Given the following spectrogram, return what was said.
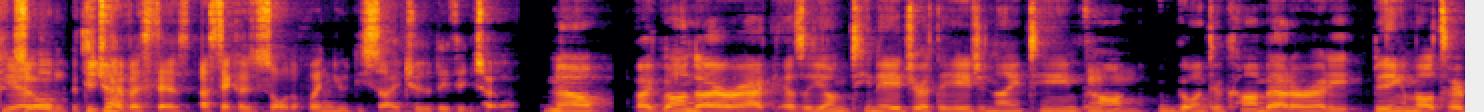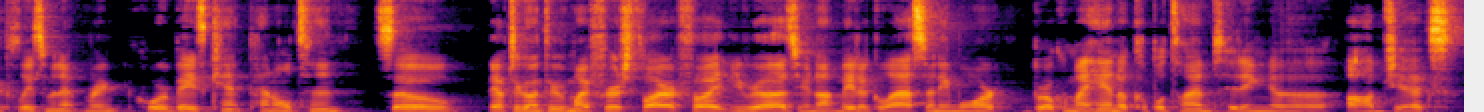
Yeah. So did you have a second thought when you decide to live in Taiwan? No, I've gone to Iraq as a young teenager at the age of 19, com- going through combat already, being a military policeman at Marine Corps Base Camp Pendleton. So after going through my first firefight, you realize you're not made of glass anymore. Broken my hand a couple times hitting uh, objects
